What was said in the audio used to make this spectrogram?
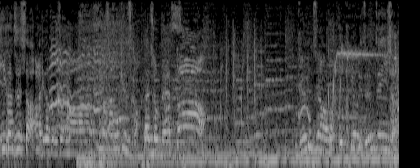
いい感じでした。ありがとうございます。皆さん OK ですか？大丈夫です。全然上がってきてより全然いいじゃん。こ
